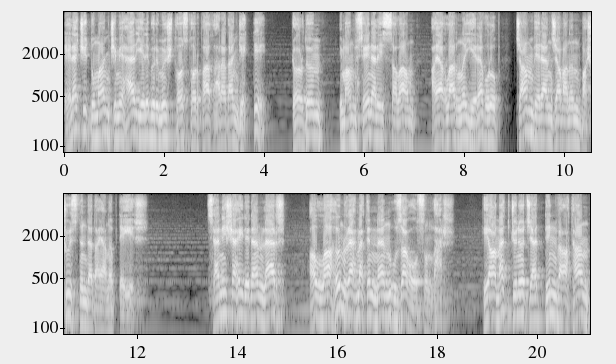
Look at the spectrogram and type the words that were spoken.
Elə ki, duman kimi hər yeri bürümüş toz torpaq aradan getdi. Gördüm, İmam Hüseyin əleyhissalam ayaqlarını yerə vurub, can verən cavanın başı üstündə dayanıb deyir. Səni şəhid edənlər Allahın rəhmətindən uzaq olsunlar.'' Qiyamət günü cəddin və atan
